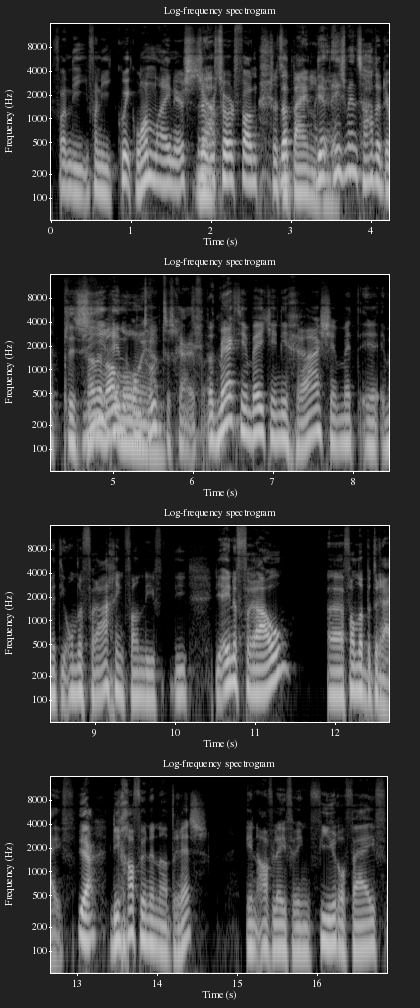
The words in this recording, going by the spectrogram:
van die, van die quick one-liners. Zo'n Ja. soort van... soort dat, pijnlijk, de-. Deze mensen hadden er plezier hadden in om te schrijven. Dat merkte je een beetje in die garage met, eh, met die ondervraging van die, die, die ene vrouw eh, van het bedrijf. ja, Die gaf hun een adres in aflevering 4 of 5.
